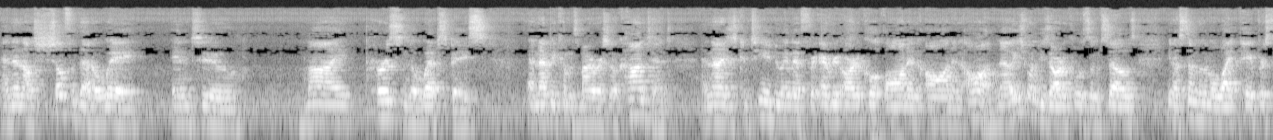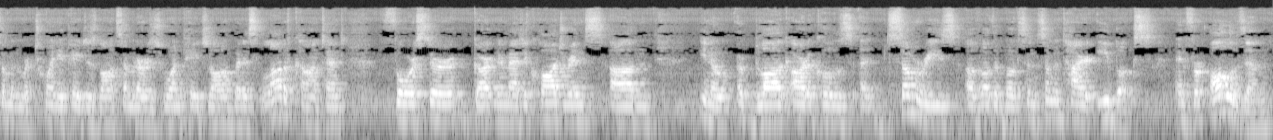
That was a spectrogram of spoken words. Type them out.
And then I'll shuffle that away into my personal web space, and that becomes my original content. And then I just continue doing that for every article on and on and on. Now, each one of these articles themselves, you know, some of them are white papers, some of them are 20 pages long, some of them are just one page long, but it's a lot of content. Forrester, Gartner Magic Quadrants, um, you know, blog articles, uh, summaries of other books, and some entire ebooks. And for all of them,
